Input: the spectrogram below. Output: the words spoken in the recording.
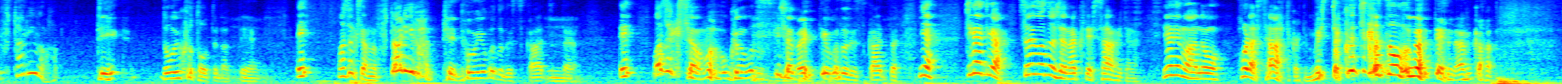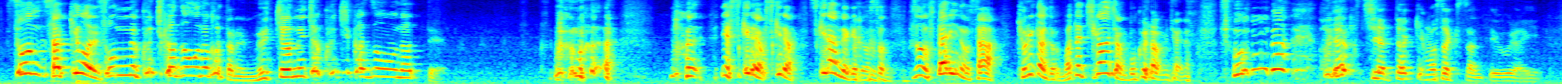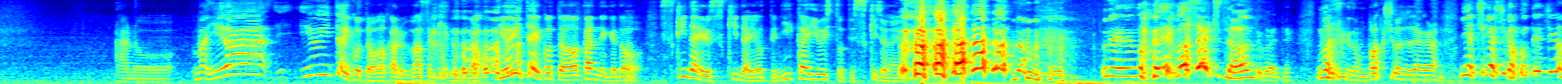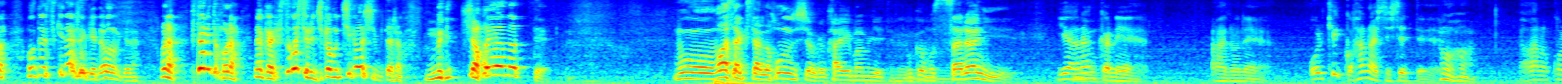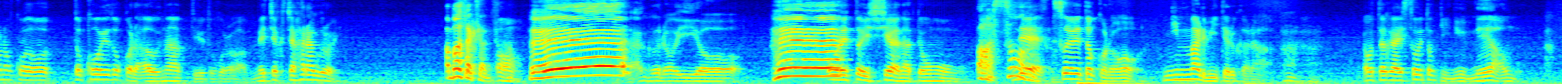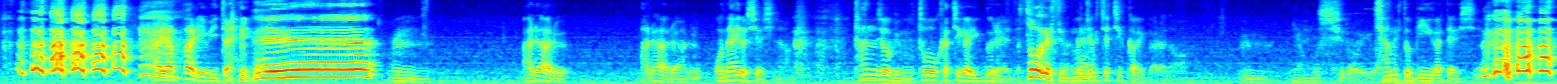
2人は?」ってどういうこと？ってなって「うん。え正樹さんの2人はってどういうことですか?」って言ったら「うん。え正樹さんは僕のこと好きじゃないっていうことですか?」って言ったら「いや違う違うそういうことじゃなくてさ」みたいな「いやでもあのほらさ」とか言ってめっちゃ口数多なってなんかさっきまでそんな口数多なかったのにめちゃめちゃ口数多なって。いや好きだよ好きだよ。好きなんだけどそその2人のさ距離感とまた違うじゃん僕らみたいな。そんな早口やったっけ正樹さんっていうぐらい。あのまあいや言いたいことはわかるまさきくんが 言いたいことはわかんないけど好きだよ好きだよって2回言う人って好きじゃないよで、ま、え正樹さん？とか言って。正樹さんも爆笑しながら「いや違う違う。本当に違う。本当に好きなんだけど」みたいな「ほら2人とほらなんか過ごしてる時間も違うし」みたいな。めっちゃ早なって。もう正樹さんの本性が垣間見えてね僕はもうさらに。いやなんかね、あのね俺結構話してて、はいはい。あのこの子とこういうところ合うなっていうところはめちゃくちゃ腹黒い。あ正樹さんですか、うへえ腹黒いよへえ俺と一緒やなって思うもん。あそうなんでですか。そういうところをにんまり見てるからはいはい。お互いそういう時に目合うもん。あやっぱりみたいな。へえうん。あるある。あるあるある。同い年やしな。誕生日も10日違いぐらいで。そうですよね。めちゃくちゃ近いからな、うん、いや面白いわ。ちゃんと B 型やし。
